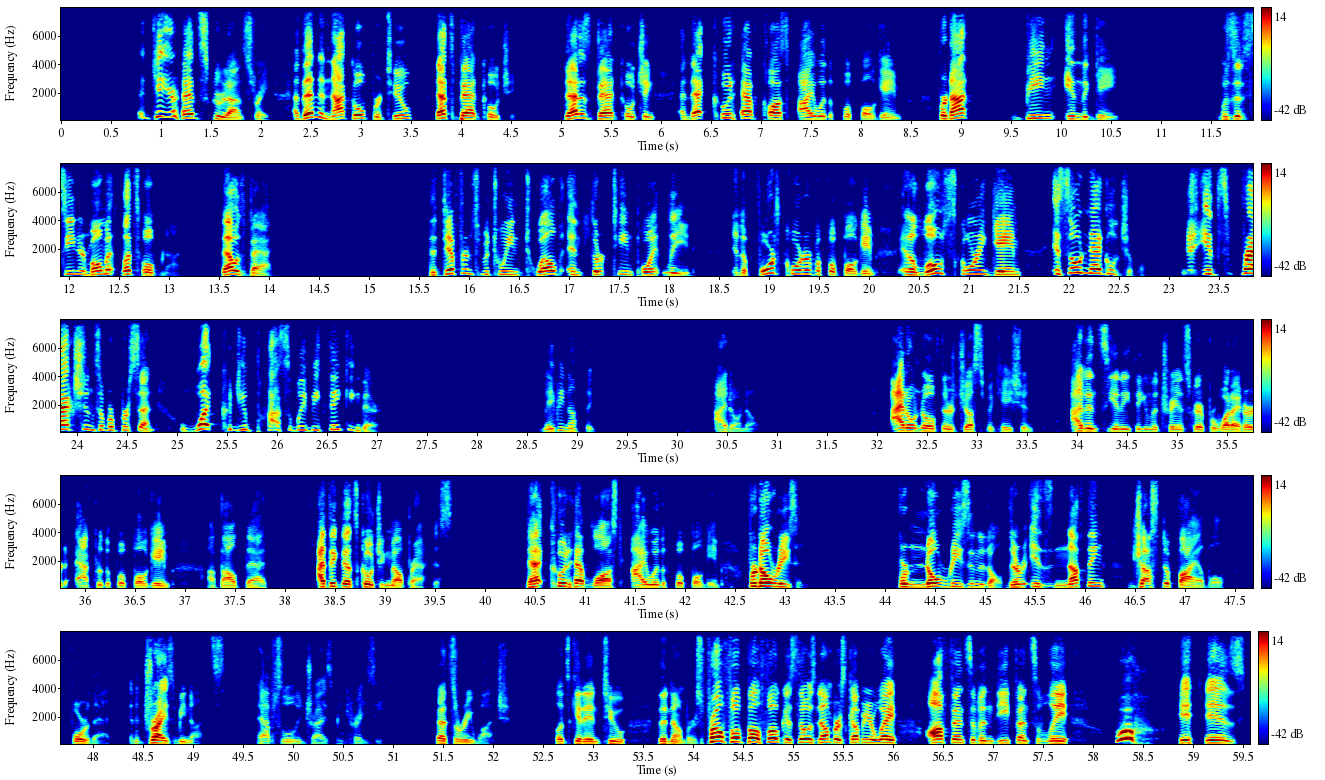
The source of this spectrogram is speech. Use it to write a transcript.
Get your head screwed on straight. And then to not go for two, that's bad coaching. That is bad coaching. And that could have cost Iowa the football game for not being in the game. Was it a senior moment? Let's hope not. That was bad. The difference between 12 and 13 point lead in the fourth quarter of a football game in a low scoring game is so negligible. It's fractions of a percent. What could you possibly be thinking there? Maybe nothing. I don't know. I don't know if there's justification. I didn't see anything in the transcript or what I heard after the football game about that. I think that's coaching malpractice. That could have lost Iowa the football game for no reason. For no reason at all. There is nothing justifiable for that. And it drives me nuts. It absolutely drives me crazy. That's a rewatch. Let's get into the numbers. Pro football focus, those numbers coming your way, offensive and defensively. Whew, it is.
